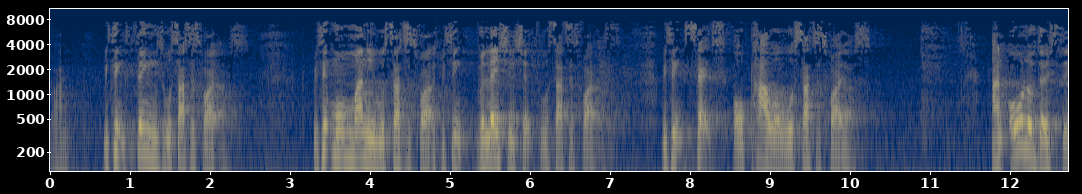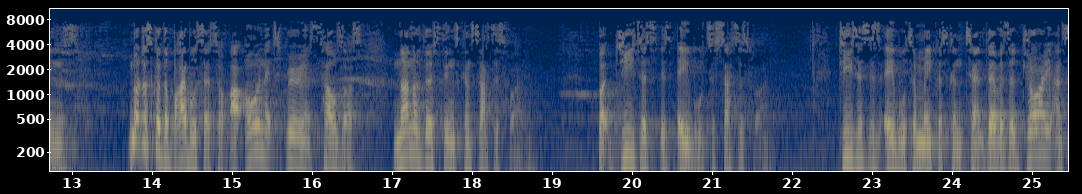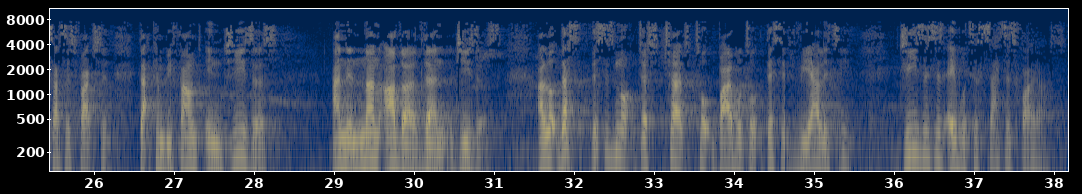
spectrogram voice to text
Right? We think things will satisfy us. We think more money will satisfy us. We think relationships will satisfy us. We think sex or power will satisfy us. And all of those things, not just because the Bible says so, our own experience tells us none of those things can satisfy. But Jesus is able to satisfy. Jesus is able to make us content. There is a joy and satisfaction that can be found in Jesus and in none other than Jesus. And look, this is not just church talk, Bible talk. This is reality. Jesus is able to satisfy us.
